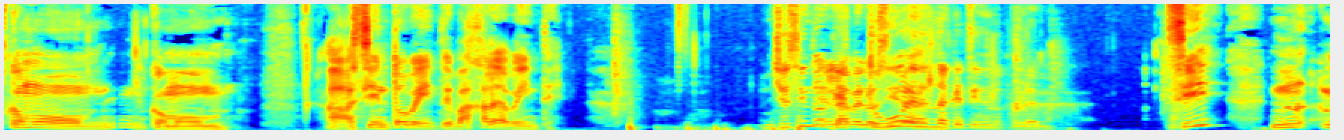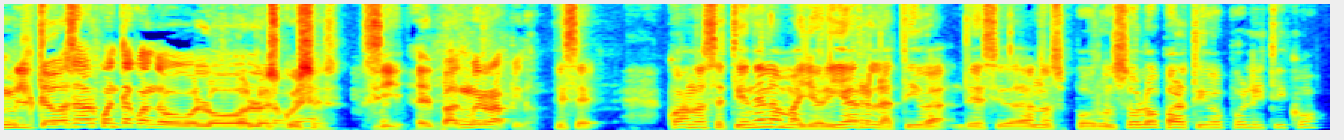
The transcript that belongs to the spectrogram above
político, como, como a 120, bájale a 20. Yo siento en que la tú eres la que tiene el problema. ¿Sí? No, te vas a dar cuenta cuando lo, Cuando lo lo escuches. Sí, eh, vas muy rápido. Dice, Cuando se tiene la mayoría relativa de ciudadanos por un solo partido político,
